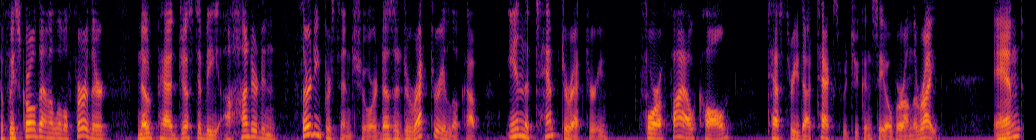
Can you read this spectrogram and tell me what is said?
If we scroll down a little further, Notepad, just to be 130% sure, does a directory lookup in the temp directory for a file called test3.txt, which you can see over on the right. And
